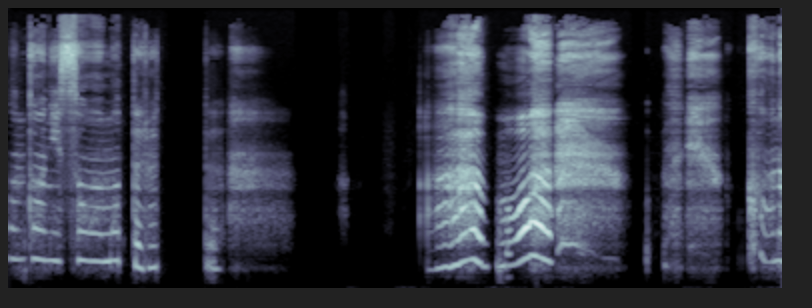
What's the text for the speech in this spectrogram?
本当にそう思ってるって。ああ、もう。この、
